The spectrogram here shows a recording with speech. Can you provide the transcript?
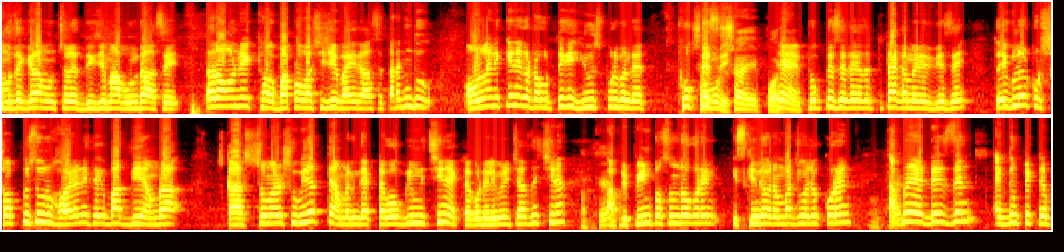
আমাদের গ্রাম অঞ্চলের দিক যে মা বোনরা আছে তারা অনেক বা প্রবাসী যে বাইরে আছে তারা কিন্তু অনলাইনে কেনাকাটা করতে গিয়ে হিউজ পরিমাণে ঠকতেছে। হ্যাঁ ঠকতেছে দেখা যাচ্ছে টাকা মেরে দিতেছে। তো এগুলোর সবকিছুর হয়রানি থেকে বাদ দিয়ে আমরা কাস্টমারের সুবিধার্থে আমরা কিন্তু এক টাকা অগ্রিম নিচ্ছি না এক টাকা ডেলিভারি চার্জ নিচ্ছি না। আপনি প্রিন্ট পছন্দ করেন স্ক্রিন দেওয়া নাম্বার যোগাযোগ করেন। আপনার অ্যাড্রেস দেন একদম টেকনাপ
